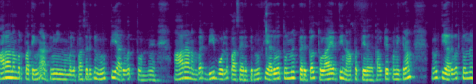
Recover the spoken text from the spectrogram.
ஆறாம் நம்பர் பார்த்தீங்கன்னா அடுத்த வினிங் நம்பரில் பாஸ் இருக்குது நூற்றி அறுபத்தொன்று ஆறாம் நம்பர் பி போர்டில் பாஸ் ஆகிருக்கு நூற்றி அறுபத்தொன்று பெருக்கள் தொள்ளாயிரத்தி நாற்பத்தேழு கால்குலேட் பண்ணிக்கிறோம். நூற்றி அறுபத்தொன்று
